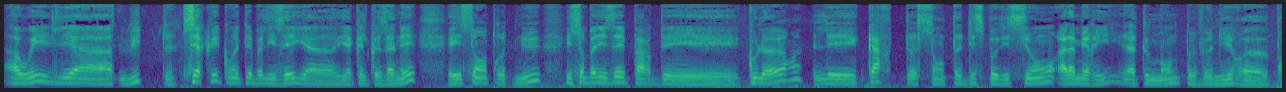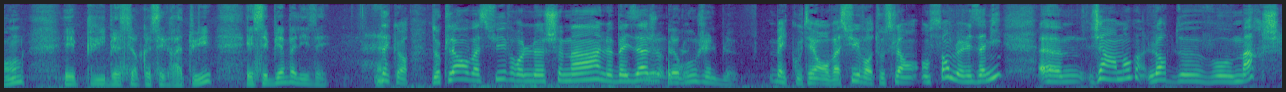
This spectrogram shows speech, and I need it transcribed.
Ah oui, il y a huit circuits qui ont été balisés il y a, il y a quelques années et ils sont entretenus. Ils sont balisés par des couleurs. Les cartes sont à disposition à la mairie. À tout le monde peut venir euh, prendre. Et puis bien sûr que c'est gratuit et c'est bien balisé. D'accord. Donc là, on va suivre le chemin, le balisage. Le, le rouge et le bleu. Bah écoutez, on va suivre tout cela en- ensemble, les amis. Euh, généralement, lors de vos marches,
